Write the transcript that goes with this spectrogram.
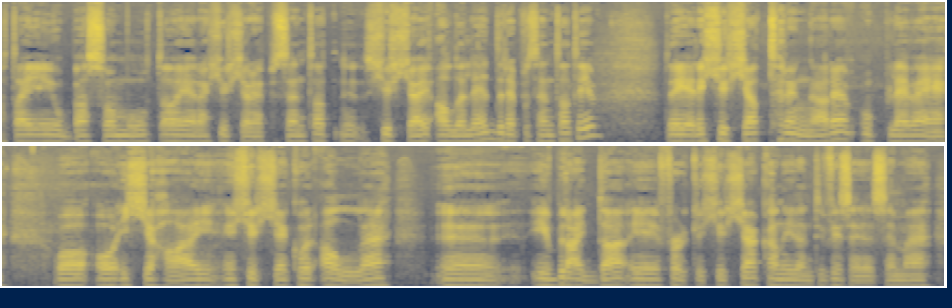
at de jobber så mot å gjøre kyrkja, i alle ledd representativ. Det gjør kyrkja trengere, opplever jeg, å ikke ha ei kirke hvor alle uh, i bredda i folkekyrkja kan identifisere seg med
